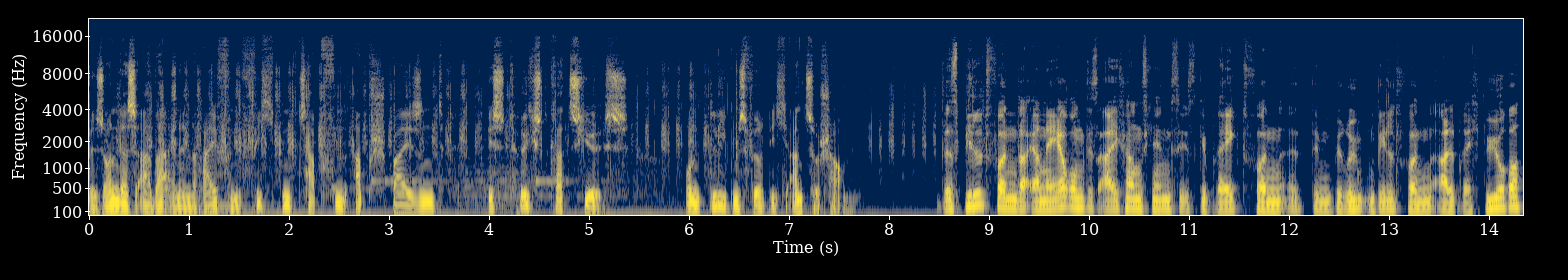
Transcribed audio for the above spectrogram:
besonders aber einen reifen Fichtenzapfen abspeisend, ist höchst graziös und liebenswürdig anzuschauen. Das Bild von der Ernährung des Eichhörnchens ist geprägt von äh, dem berühmten Bild von Albrecht Dürer,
